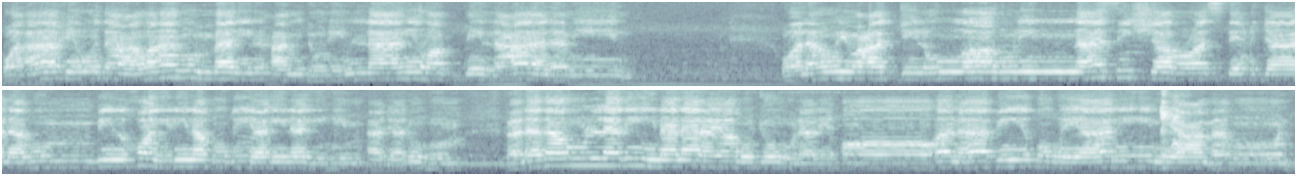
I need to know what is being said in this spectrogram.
وآخر دعواهم بل الحمد لله رب العالمين. ولو يعجل الله للناس الشر استعجالهم بالخير لقضي إليهم أجلهم فنذر الذين لا يرجون لقاءنا في طغيانهم يعمهون.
